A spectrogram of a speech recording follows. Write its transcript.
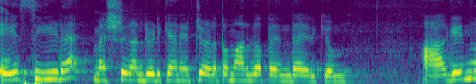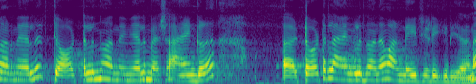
എ സിയുടെ മെഷർ കണ്ടുപിടിക്കാൻ ഏറ്റവും എളുപ്പമാർഗം അപ്പോൾ എന്തായിരിക്കും? ആകെ എന്ന് പറഞ്ഞാൽ ടോട്ടൽ എന്ന് പറഞ്ഞു കഴിഞ്ഞാൽ മെഷർ ആംഗിൾ ടോട്ടൽ ആംഗിൾ എന്ന് പറഞ്ഞാൽ വൺ എയ്റ്റി ഡിഗ്രിയാണ്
